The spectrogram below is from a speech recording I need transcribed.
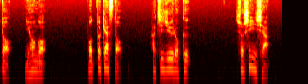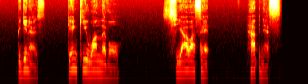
と日本語。ポッドキャスト。86初心者。beginners 元気。one level 幸せ。happiness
